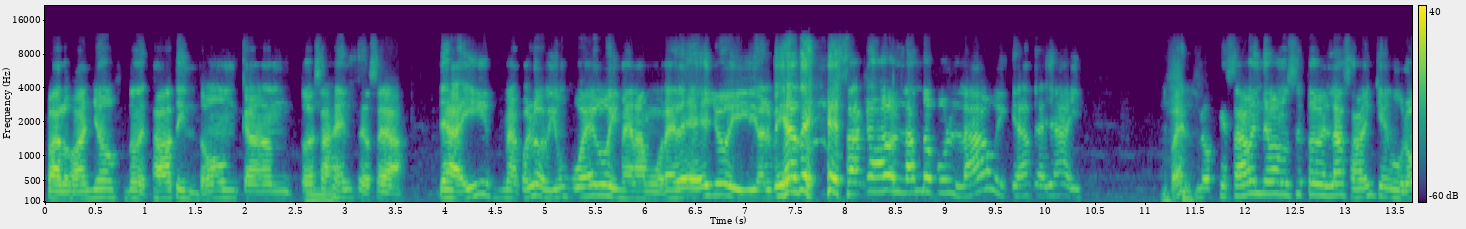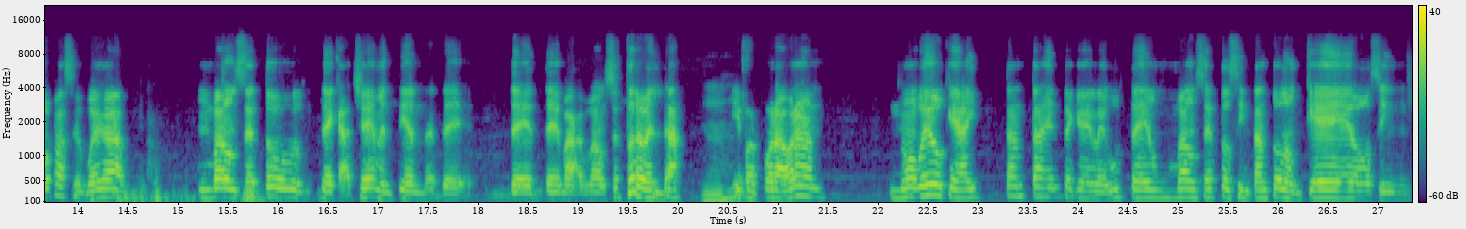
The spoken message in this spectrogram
para los años donde estaba Tim Duncan, toda esa gente, o sea, de ahí me acuerdo, vi un juego y me enamoré de ellos y olvídate, saca a Orlando por un lado y quédate allá. Y pues los que saben de baloncesto de verdad saben que en Europa se juega un baloncesto de caché, ¿me entiendes? De, de, de baloncesto de verdad. Y pues por ahora no veo que hay tanta gente que le guste un baloncesto sin tanto donqueo, sin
